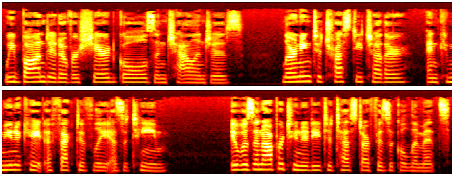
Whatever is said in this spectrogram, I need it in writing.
We bonded over shared goals and challenges, learning to trust each other and communicate effectively as a team. It was an opportunity to test our physical limits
